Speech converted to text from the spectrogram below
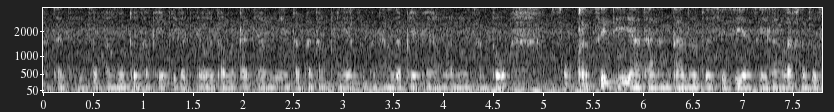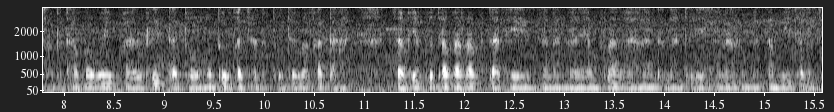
ปัจจันี้ทุกขหุตุสัพเพปิตัตโยธรรมตัจจามิตปะตังปิยสัพพตังสัพเพเพียมโนสันตุสัพสิทธิยาทานังทานุตสิทธิยาสีลังละคันตุสัพพทาภเวปาริตตโตหุตุขจัตตุเทวคตาสัพเพพุทธปรปตาเททานังกายังพลังอาหารทานันตริเคนะมัตมิตัปโส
